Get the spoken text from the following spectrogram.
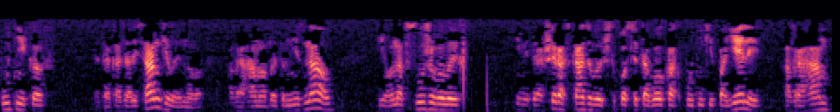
путников. Это оказались ангелы, но Авраам об этом не знал, и он обслуживал их. И Мидраши рассказывают, что после того, как путники поели, Авраам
